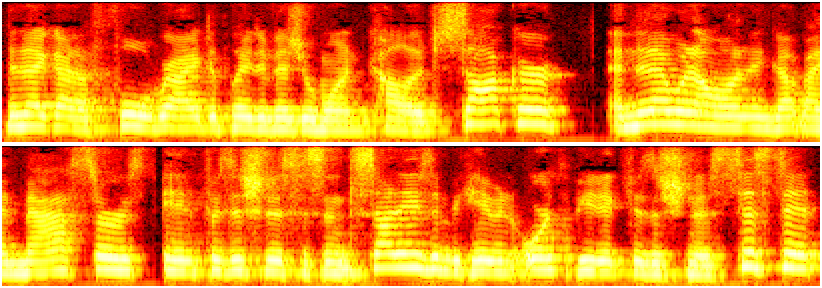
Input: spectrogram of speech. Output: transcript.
Then I got a full ride to play Division One college soccer. And then I went on and got my master's in physician assistant studies and became an orthopedic physician assistant.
